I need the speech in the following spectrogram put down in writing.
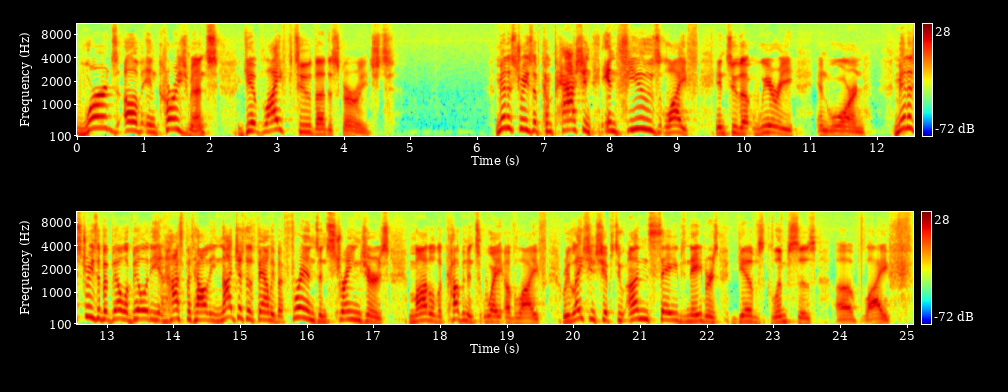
words of encouragement give life to the discouraged. Ministries of compassion infuse life into the weary and worn. Ministries of availability and hospitality, not just to the family, but friends and strangers, model the covenant way of life. Relationships to unsaved neighbors gives glimpses of life.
